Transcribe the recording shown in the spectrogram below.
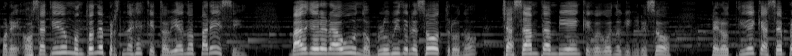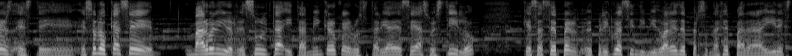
Por e- o sea, tiene un montón de personajes que todavía no aparecen. Badger era uno, Blue Beetle es otro, ¿no? Shazam también, que fue bueno que ingresó. Pero tiene que hacer, este, eso es lo que hace Marvel y le resulta, y también creo que le gustaría de a su estilo, que es hacer películas individuales de personajes para ir ex-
